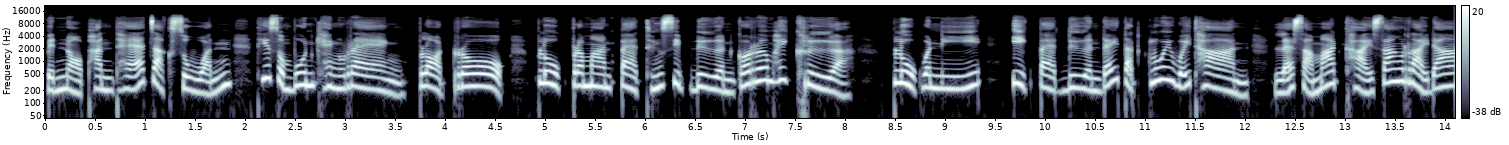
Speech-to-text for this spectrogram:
เป็นหน่อพันธุ์แท้จากสวน ที่สมบูรณ์แข็งแรง ปลอดโรค ปลูกประมาณ 8-10 เดือนก็เริ่มให้เครือ ปลูกวันนี้อีก 8 เดือนได้ตัดกล้วยไว้ทาน และสามารถขายสร้างรายได้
